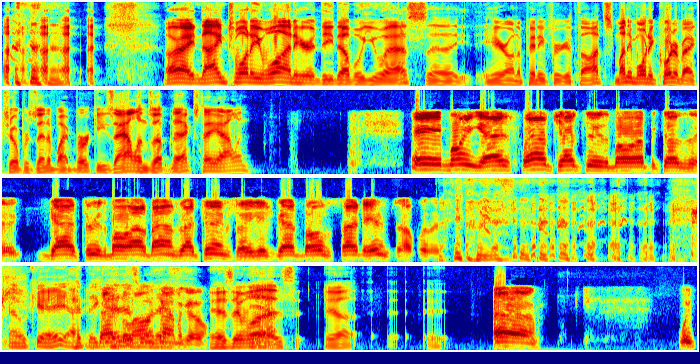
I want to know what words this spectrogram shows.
All right, 921 here at DWS, uh, here on A Penny for Your Thoughts. Monday Morning Quarterback Show presented by Birkey's. Allen's up next. Hey, Allen. Hey, morning, guys. Well, Judd threw the ball up because the guy threw the ball out of bounds right to him, so he just grabbed the ball and decided to hit himself with it. Okay, I think That that was a long time happened. ago. Yes, it was. Yeah. Uh, we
